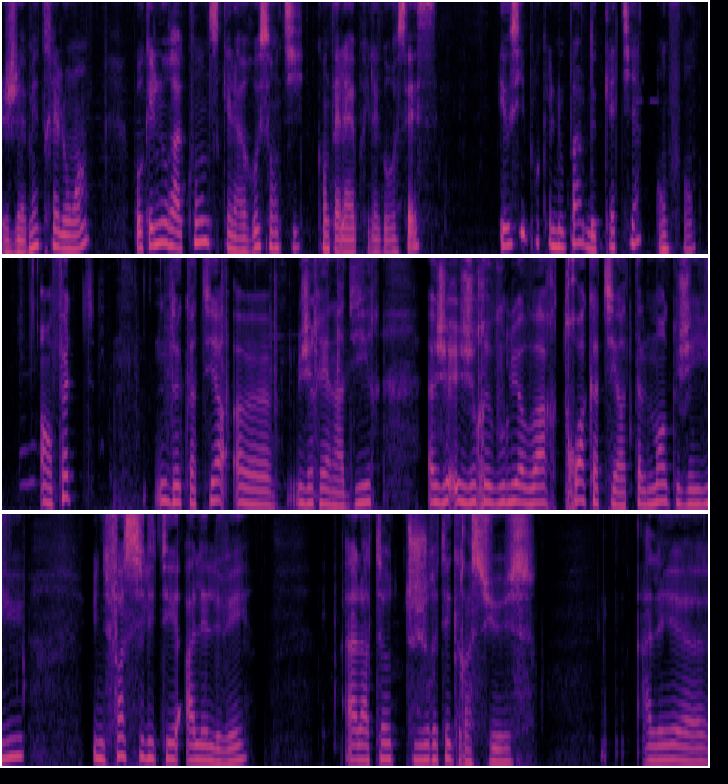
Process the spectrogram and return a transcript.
jamais très loin, pour qu'elle nous raconte ce qu'elle a ressenti quand elle a appris la grossesse, et aussi pour qu'elle nous parle de Katia enfant. En fait, de Katia, euh, j'ai rien à dire. Euh, J'aurais voulu avoir trois Katia, tellement que j'ai eu une facilité à l'élever. Elle a toujours été gracieuse. Elle, est, euh,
